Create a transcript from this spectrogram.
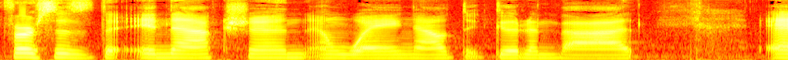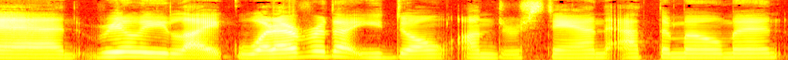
versus the inaction and weighing out the good and bad and really like whatever that you don't understand at the moment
